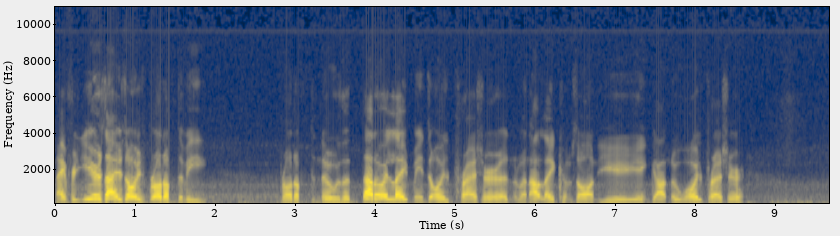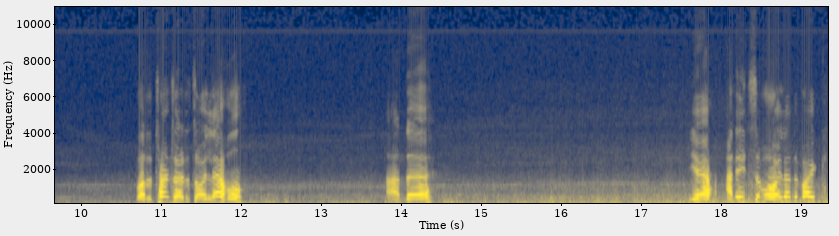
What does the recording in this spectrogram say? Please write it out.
Now for years I was always brought up to be brought up to know that that oil light means oil pressure, and when that light comes on, you ain't got no oil pressure. But it turns out it's oil level, and uh, yeah, I need some oil in the bike.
